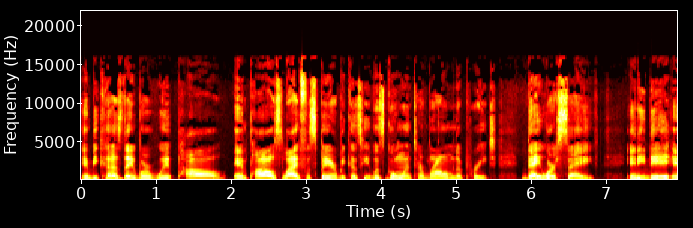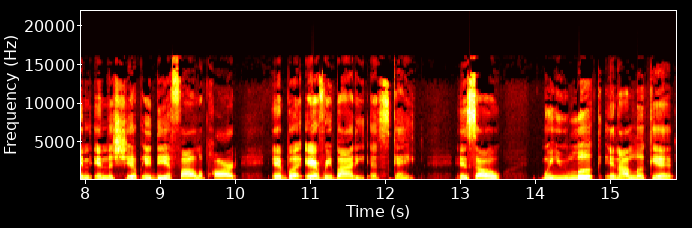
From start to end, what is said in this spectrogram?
And because they were with Paul and Paul's life was spared because he was going to Rome to preach, they were saved. And he did, and, and the ship, it did fall apart, but everybody escaped. And so when you look, and I look at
